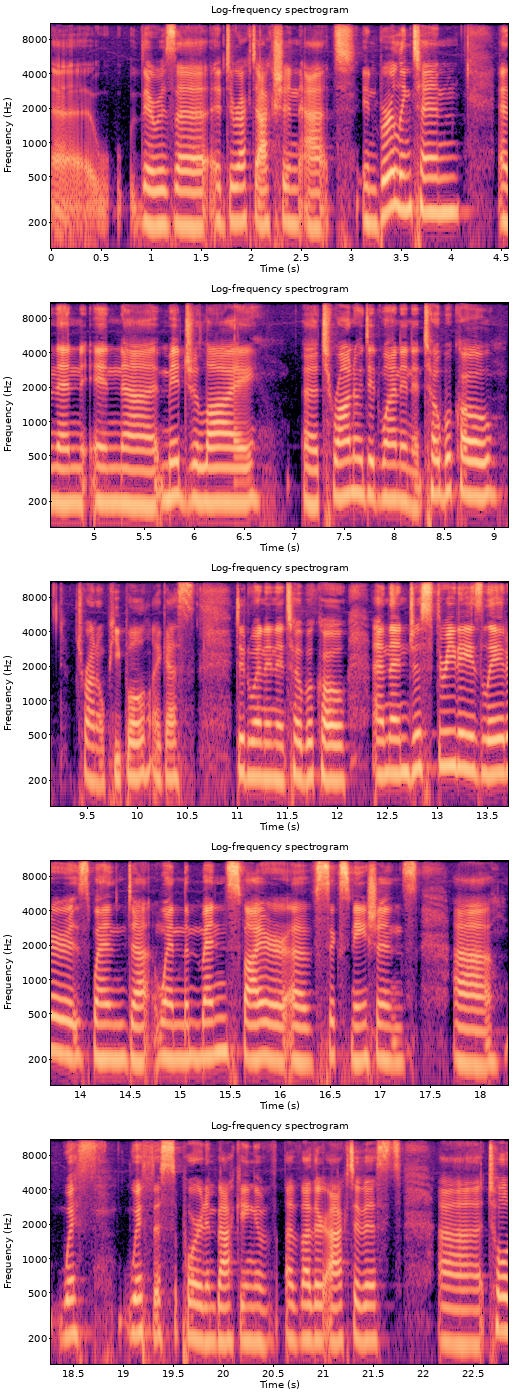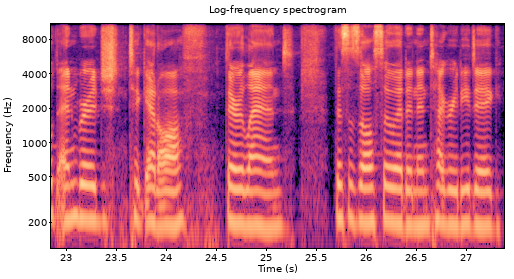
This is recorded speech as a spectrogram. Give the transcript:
uh, there was a, a, direct action at in Burlington. And then in uh, mid-July, uh, Toronto did one in Etobicoke, Toronto people, I guess, did one in Etobicoke. And then just three days later is when, uh, when the men's fire of Six Nations, uh, with, with the support and backing of, of other activists, uh, told Enbridge to get off their land. This is also at an integrity dig.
